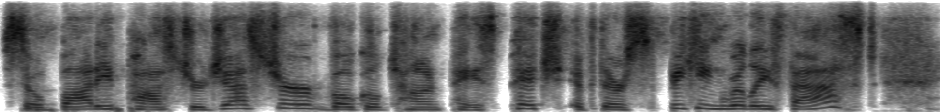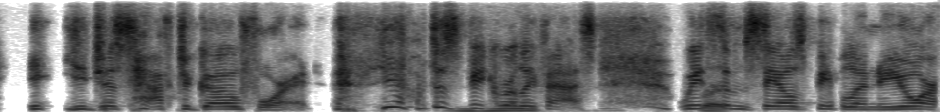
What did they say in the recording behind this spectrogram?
So body posture, gesture, vocal tone, pace, pitch. If they're speaking really fast, you just have to go for it. you have to speak mm-hmm. really fast. We had right. some salespeople in New York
